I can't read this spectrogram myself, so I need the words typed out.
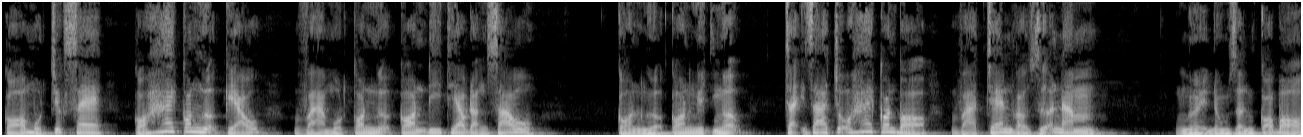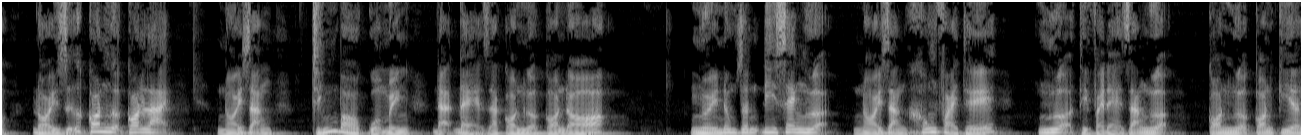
Có một chiếc xe có hai con ngựa kéo và một con ngựa con đi theo đằng sau. Con ngựa con nghịch ngợm chạy ra chỗ hai con bò và chen vào giữa nằm. Người nông dân có bò đòi giữ con ngựa con lại, nói rằng chính bò của mình đã đẻ ra con ngựa con đó. Người nông dân đi xe ngựa nói rằng không phải thế, ngựa thì phải đẻ ra ngựa, con ngựa con kia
